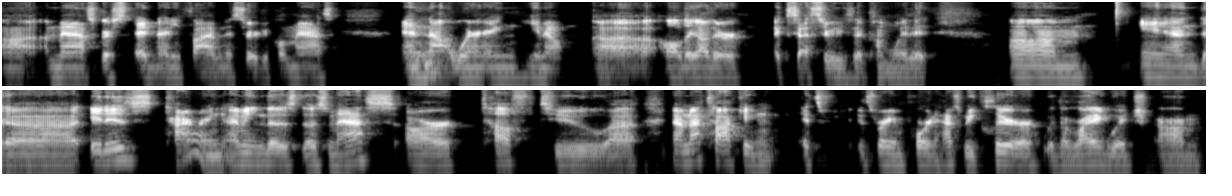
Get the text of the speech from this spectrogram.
uh, a mask or N95 and a surgical mask, and mm-hmm. not wearing you know uh, all the other accessories that come with it. Um, and uh, it is tiring. I mean, those those masks are tough to. Uh, I'm not talking. It's it's very important. It has to be clear with the language because um,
